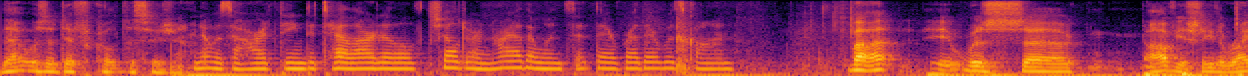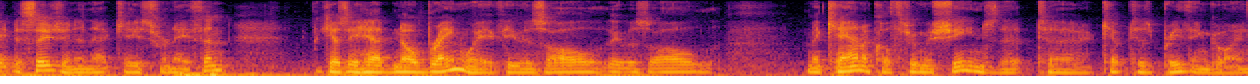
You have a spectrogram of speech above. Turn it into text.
That was a difficult decision. And it was a hard thing to tell our little children, our other ones, that their brother was gone. But it was uh, obviously the right decision in that case for Nathan because he had no brainwave. He was all it was all mechanical through machines that uh, kept his breathing going.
